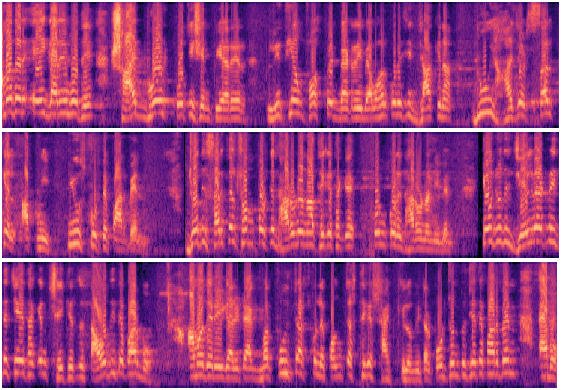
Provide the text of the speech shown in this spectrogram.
আমাদের এই গাড়ির মধ্যে ষাট ভোল্ট পঁচিশ এম্পিয়ারের লিথিয়াম ফসফেট ব্যাটারি ব্যবহার করেছি, যা কিনা দুই হাজার সার্কেল আপনি ইউজ করতে পারবেন। যদি সার্কেল সম্পর্কে ধারণা না থেকে থাকে, ফোন করে ধারণা নেবেন। কেউ যদি জেল ব্যাটারিতে চেয়ে থাকেন, সেই ক্ষেত্রে তাও দিতে পারব। আমাদের এই গাড়িটা একবার ফুল চার্জ করলে পঞ্চাশ থেকে ষাট কিলোমিটার পর্যন্ত যেতে পারবেন এবং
